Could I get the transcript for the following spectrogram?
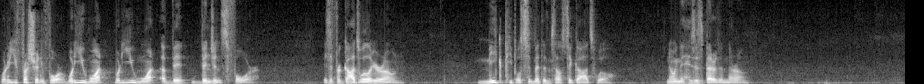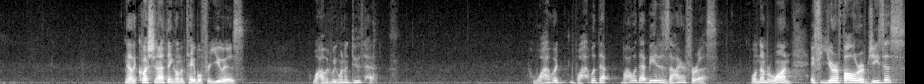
what are you frustrated for? What do you want? What do you want a vengeance for? Is it for God's will or your own? meek people submit themselves to God's will, knowing that His is better than their own. Now, the question I think on the table for you is why would we want to do that? Why would, why, would that, why would that be a desire for us? Well, number one, if you're a follower of Jesus,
